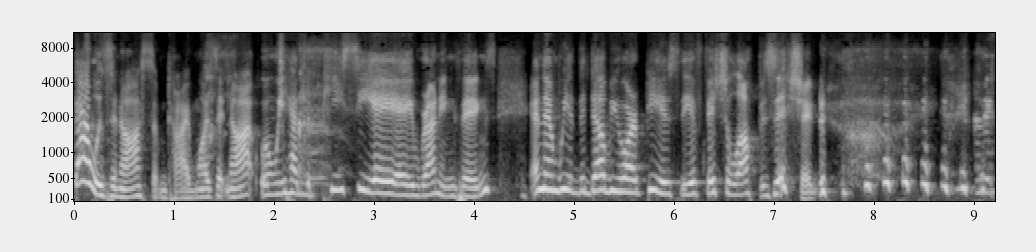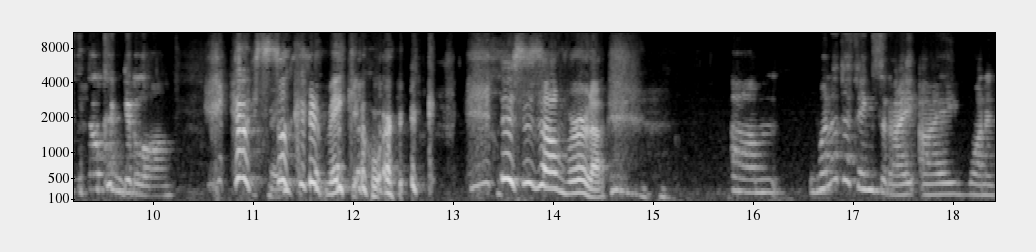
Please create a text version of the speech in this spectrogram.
that was an awesome time, was it not? When we had the PCAA running things, and then we had the WRP as the official opposition. and they still couldn't get along. we still couldn't make it work. this is Alberta. Um, one of the things that I, I wanted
